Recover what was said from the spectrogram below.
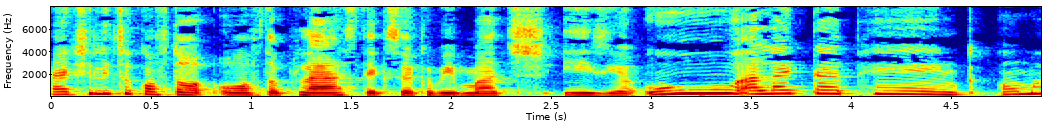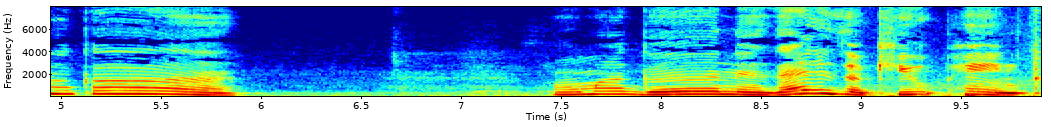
I actually took off the off the plastic so it could be much easier. Ooh, I like that pink. Oh my god. Oh my goodness, that is a cute pink.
